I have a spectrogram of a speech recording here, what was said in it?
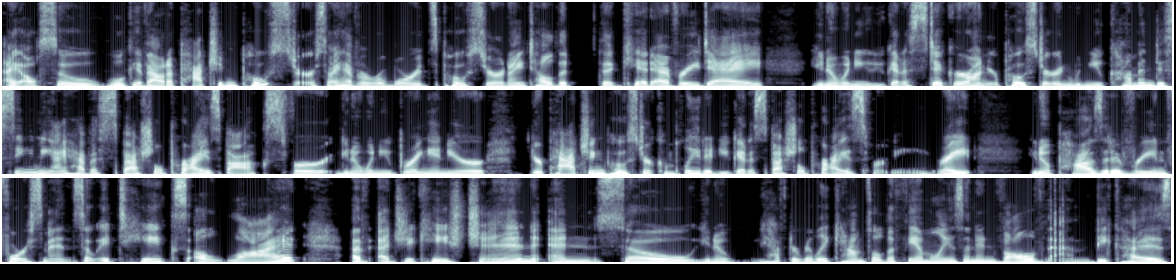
I also will give out a patching poster. So I have a rewards poster and I tell the, the kid every day, you know, when you, you get a sticker on your poster and when you come in to see me, I have a special prize box for, you know, when you bring in your your patching poster completed, you get a special prize for me, right? You know, positive reinforcement. So it takes a lot of education. And so, you know, you have to really counsel the families and involve them because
